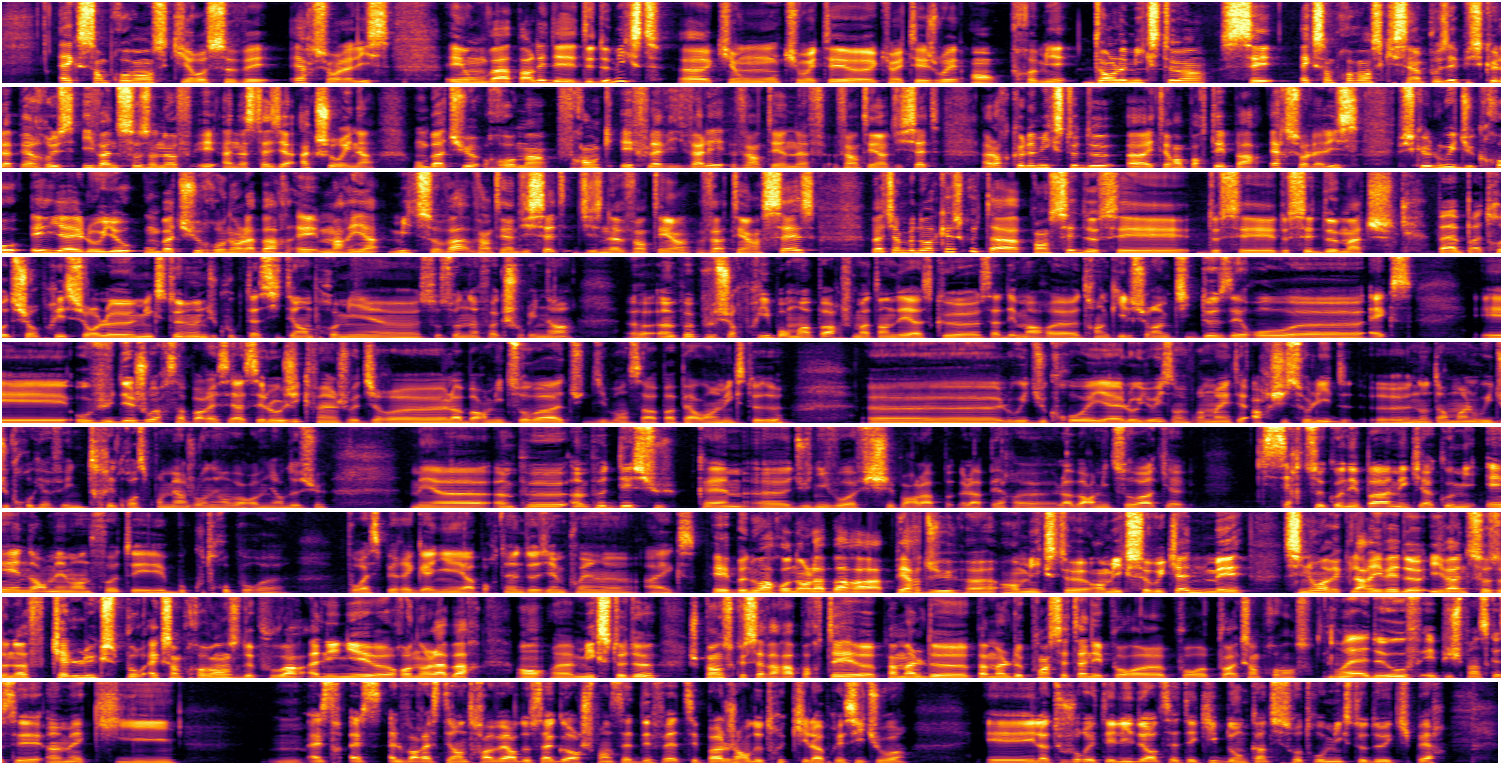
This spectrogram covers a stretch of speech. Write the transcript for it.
Aix-en-Provence qui recevait R sur la liste. Et on va parler des, deux mixtes euh, qui, ont, été, euh, qui ont été joués en premier. Dans le mixte 1, c'est Aix-en-Provence qui s'est imposé puisque la paire russe Ivan Sozonov et Anastasia Akshurina ont battu Romain, Franck et Flavie Vallée 21-9, 21-17. Alors que le mixte 2 a été remporté par R sur la liste puisque Louis Ducrot et Yael Oyo ont battu Ronan Labarre et Maria Mitsova 21-17, 19-21, 21-16. Bah tiens Benoît, qu'est-ce que tu as pensé de ces, de ces, de ces deux matchs? Bah, Pas trop de surprise sur le mixte 1 du coup que tu as cité en premier, euh, Sosona Fakshurina. Euh, un peu plus surpris pour ma part, je m'attendais à ce que euh, ça démarre euh, tranquille sur un petit 2-0 ex. Et au vu des joueurs, ça paraissait assez logique. Enfin, je veux dire, la barre Mitsova, tu te dis, bon, ça va pas perdre un mixte 2. Louis Ducrot et Yael ils ont vraiment été archi solides, notamment Louis Ducrot qui a fait une très grosse première journée, on va revenir dessus mais un, peu, déçu quand même du niveau affiché par la, paire, la Bar Mitsova, qui, qui, certes se connaît pas, mais qui a commis énormément de fautes et beaucoup trop pour, pour espérer gagner et apporter un deuxième point euh, à Aix. Et Benoît Ronan Labarre a perdu euh, en mixte en mix ce week-end, mais sinon avec l'arrivée de Ivan Sozonov, quel luxe pour Aix-en-Provence de pouvoir aligner euh, Ronan Labarre en mixte 2. Je pense que ça va rapporter pas mal de pas mal de points cette année pour pour, pour Aix-en-Provence. Ouais, de ouf. Et puis je pense que c'est un mec qui mm, elle, va rester en travers de sa gorge, je pense, cette défaite. C'est pas le genre de truc qu'il apprécie, tu vois. Et il a toujours été leader de cette équipe, donc quand il se retrouve mixte 2 et qu'il perd,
